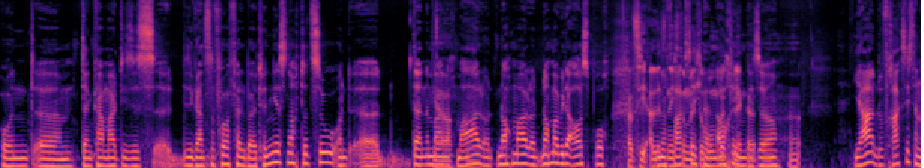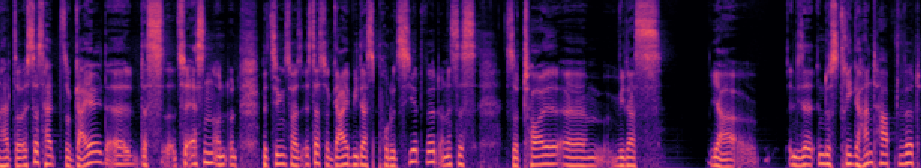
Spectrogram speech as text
Und ähm, dann kam halt dieses, äh, diese ganzen Vorfälle bei Turniers noch dazu und äh, dann immer Ja, nochmal und nochmal und nochmal wieder Ausbruch. Hat sich Und alles nicht so mit halt Ruhm auch irgendwie so, ne? ja, und du fragst dich dann halt so, ist das halt so geil, äh, das zu essen und, und beziehungsweise ist das so geil, wie das produziert wird und ist es so toll, ähm, wie das ja in dieser Industrie gehandhabt wird.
